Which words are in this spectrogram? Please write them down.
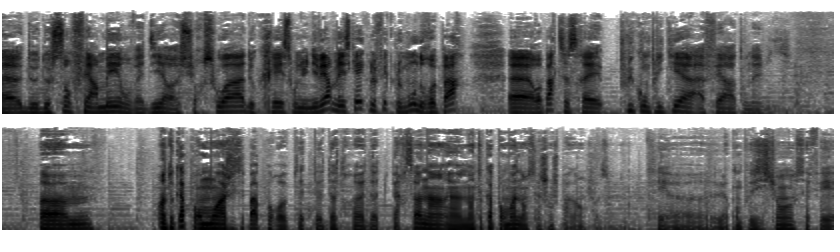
euh, de, s'enfermer, on va dire, sur soi, de créer son univers. Mais est-ce qu'avec le fait que le monde repart, euh, reparte, ce serait plus compliqué à, à faire, à ton avis? Euh, En tout cas, pour moi, je sais pas pour euh, peut-être d'autres d'autres personnes, hein, mais en tout cas pour moi, non, ça change pas grand-chose. C'est la composition, ça fait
